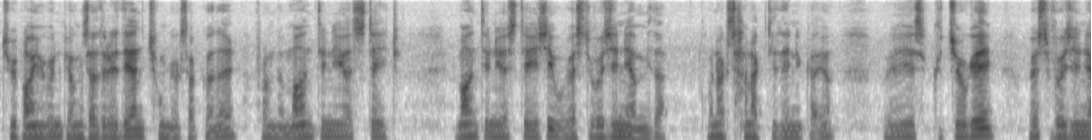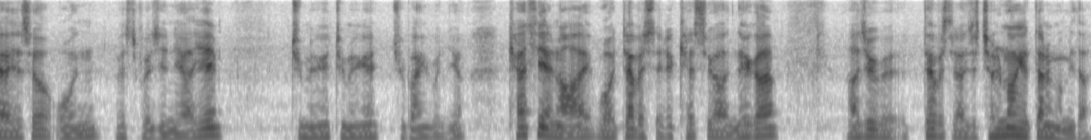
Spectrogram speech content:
주 방위군 병사들에 대한 총격 사건을 from the Mountaineer State. Mountaineer State이 웨스트 버지니아입니다. 워낙 산악지대니까요. 그쪽에 웨스트 버지니아에서 온 웨스트 버지니아의 두 명의 두 명의 주방이군요. Kathy and I were devastated. 캐시와 내가 아주 devastated, 아주 절망했다는 겁니다.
